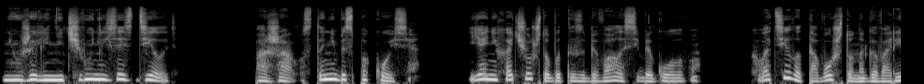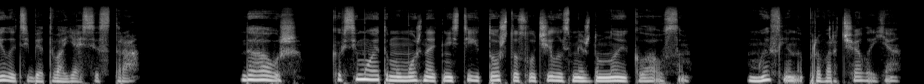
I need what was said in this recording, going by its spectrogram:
Неужели ничего нельзя сделать? Пожалуйста, не беспокойся. Я не хочу, чтобы ты забивала себе голову. Хватило того, что наговорила тебе твоя сестра. Да уж, ко всему этому можно отнести и то, что случилось между мной и Клаусом. Мысленно проворчала я.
